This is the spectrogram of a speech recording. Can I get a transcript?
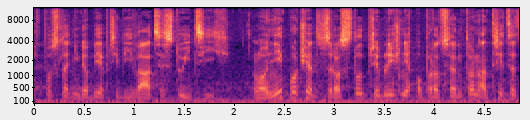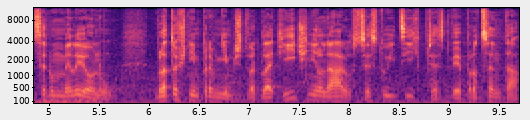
v poslední době přibývá cestujících. Loni počet vzrostl přibližně o procento na 37 milionů. V letošním prvním čtvrtletí činil nárůst cestujících přes 2 procenta.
